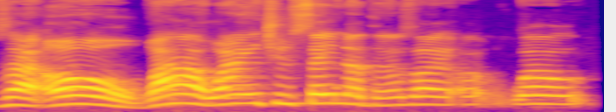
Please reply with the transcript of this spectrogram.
It's like, oh, wow, why ain't you say nothing? I was like, oh, well,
